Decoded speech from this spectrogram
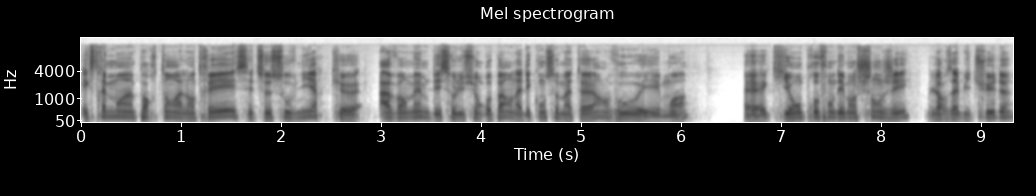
extrêmement important à l'entrée, c'est de se souvenir qu'avant même des solutions repas, on a des consommateurs, vous et moi, euh, qui ont profondément changé leurs habitudes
